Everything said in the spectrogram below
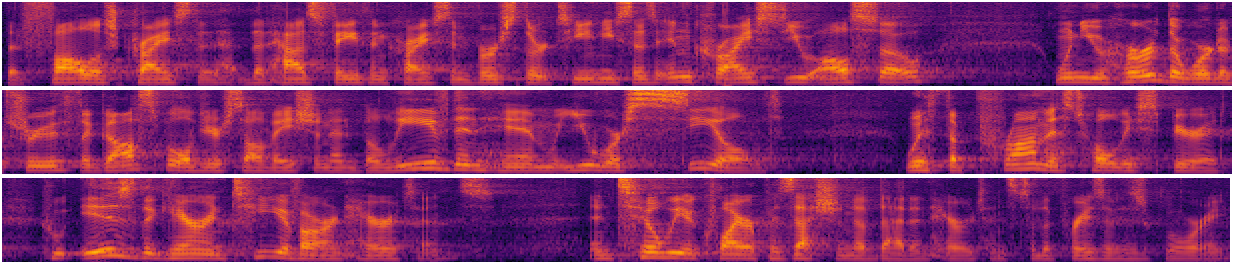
that follows Christ, that, that has faith in Christ. In verse 13, he says, In Christ you also, when you heard the word of truth, the gospel of your salvation, and believed in him, you were sealed with the promised Holy Spirit, who is the guarantee of our inheritance until we acquire possession of that inheritance to the praise of his glory.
